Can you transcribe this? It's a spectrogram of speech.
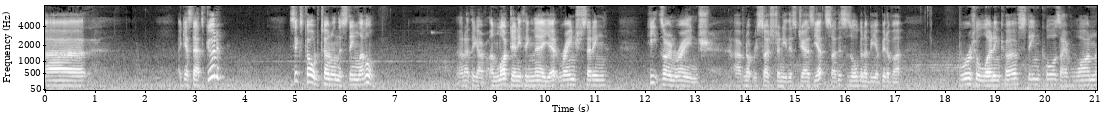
Uh... I guess that's good. Six coal to turn on this steam level. I don't think I've unlocked anything there yet. Range setting, heat zone range. I've not researched any of this jazz yet, so this is all going to be a bit of a brutal learning curve. Steam cores, I have one.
